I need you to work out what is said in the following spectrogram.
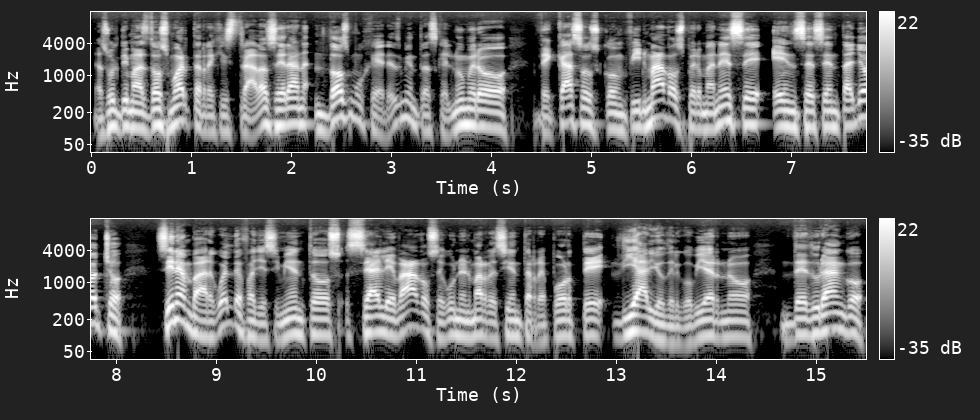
Las últimas dos muertes registradas eran dos mujeres, mientras que el número de casos confirmados permanece en 68. Sin embargo, el de fallecimientos se ha elevado según el más reciente reporte diario del gobierno de Durango.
